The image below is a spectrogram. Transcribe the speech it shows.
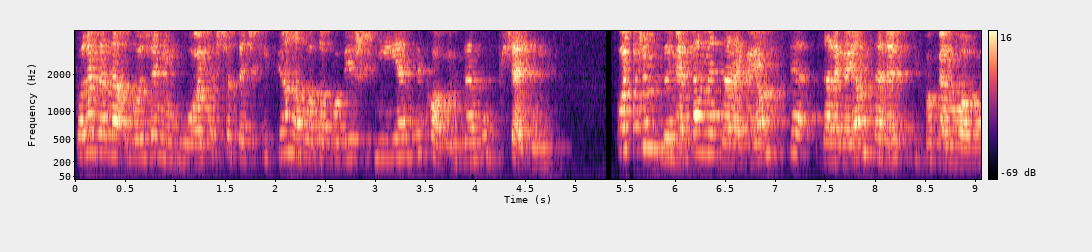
polega na ułożeniu włosia szczoteczki pionowo do powierzchni językowych zębów przednich po czym wymiatamy zalegające, zalegające resztki pokarmowe.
